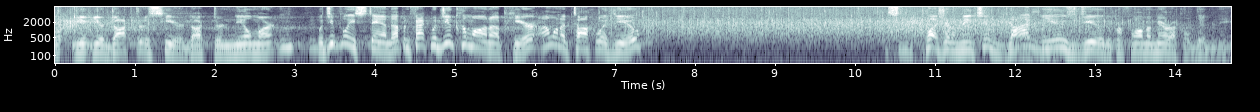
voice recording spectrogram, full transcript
Well, you, your doctor is here, Dr. Neil Martin. Would you please stand up? In fact, would you come on up here? I want to talk with you. It's a pleasure to meet you. God used you to perform a miracle, didn't he?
